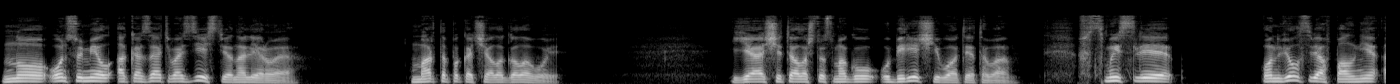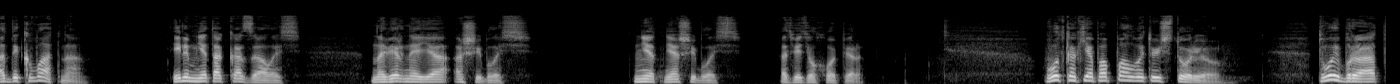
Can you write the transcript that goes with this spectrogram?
но он сумел оказать воздействие на Леруя. Марта покачала головой. Я считала, что смогу уберечь его от этого. В смысле, он вел себя вполне адекватно. Или мне так казалось. Наверное, я ошиблась. «Нет, не ошиблась», — ответил Хоппер. Вот как я попал в эту историю. Твой брат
